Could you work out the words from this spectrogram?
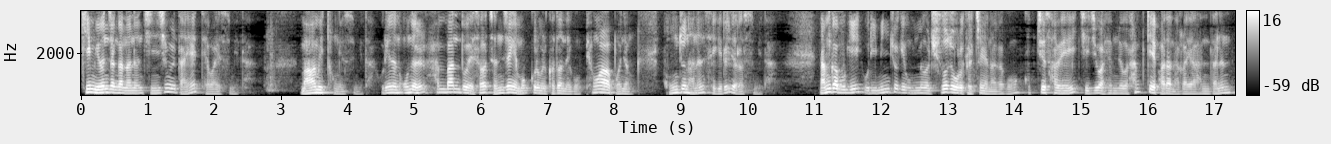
김 위원장과 나는 진심을 다해 대화했습니다. 마음이 통했습니다. 우리는 오늘 한반도에서 전쟁의 목구름을 걷어내고 평화와 번영, 공존하는 세계를 열었습니다. 남과 북이 우리 민족의 운명을 주도적으로 결정해 나가고 국제사회의 지지와 협력을 함께 받아 나가야 한다는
